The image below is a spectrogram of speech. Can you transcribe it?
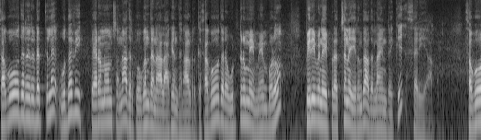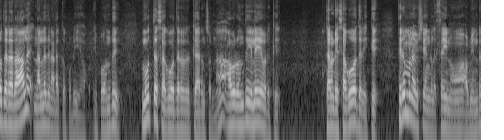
சகோதரரிடத்தில் உதவி பெறணும்னு சொன்னால் அதற்கு உகந்த நாளாக இந்த நாள் இருக்குது சகோதர ஒற்றுமை மேம்படும். பிரிவினை பிரச்சனை இருந்தால் அதெல்லாம் இன்றைக்கு சரியாகும். சகோதரரால் நல்லது நடக்கக்கூடிய யோகம். இப்போ வந்து மூத்த சகோதரர் இருக்காருன்னு சொன்னால் அவர் வந்து இளையவருக்கு தன்னுடைய சகோதரிக்கு திருமண விஷயங்களை செய்யணும் அப்படின்ற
